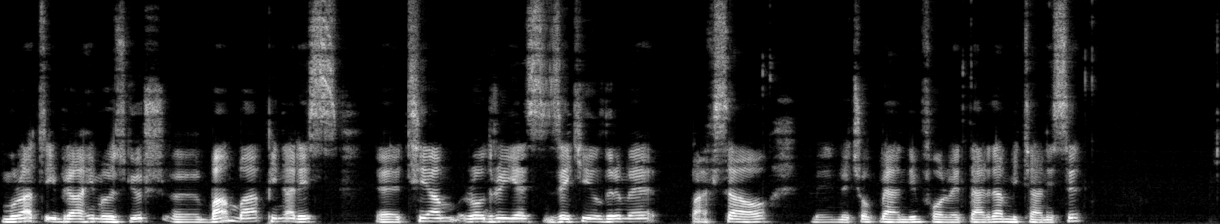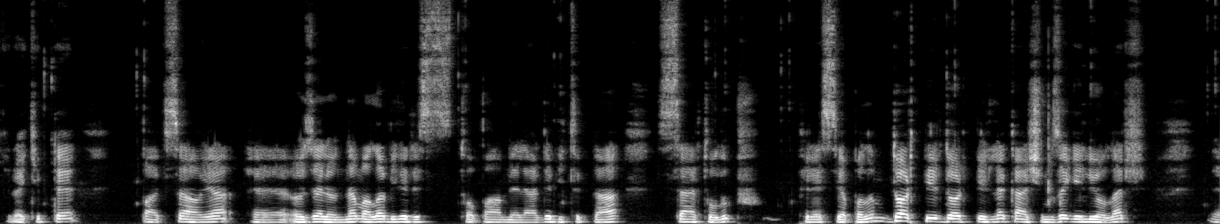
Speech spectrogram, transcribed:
Murat İbrahim Özgür, e, Bamba Pinares, e, Tiam Rodriguez, Zeki Yıldırım ve Paxao benim de çok beğendiğim forvetlerden bir tanesi. Rakipte Paksao'ya e, özel önlem alabiliriz. Topa hamlelerde bir tık daha sert olup pres yapalım. 4-1-4-1 ile karşımıza geliyorlar. E,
